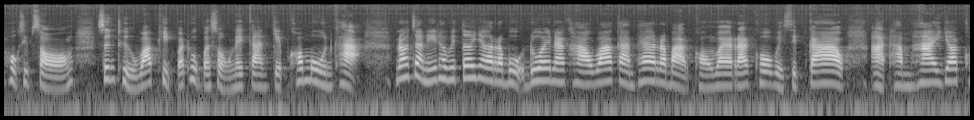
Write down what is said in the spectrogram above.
2562 ซึ่งถือว่าผิดวัตถุประสงค์ในการเก็บข้อมูลค่ะ นอกจากนี้ทวิตเตอร์ยังระบุด้วยนะคะว่าการแพร่ระบาดของไวรัสโควิด -19 อาจทำให้ยอดโฆ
